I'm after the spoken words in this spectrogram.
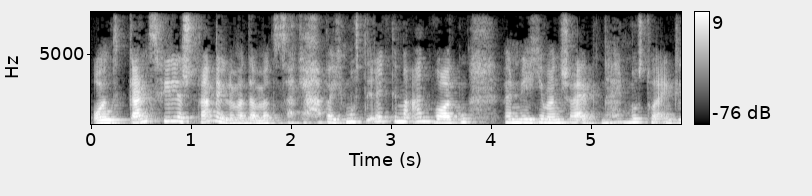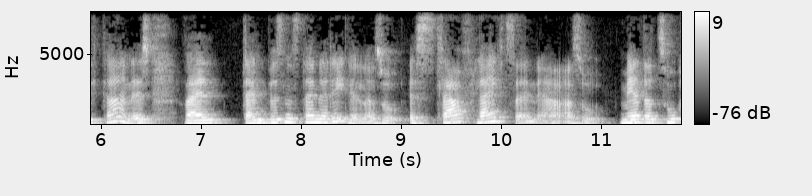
Und ganz viele strangeln immer damit und sagen, ja, aber ich muss direkt immer antworten, wenn mir jemand schreibt. Nein, musst du eigentlich gar nicht, weil dein Business deine Regeln. Also es darf leicht sein, ja. Also mehr dazu,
